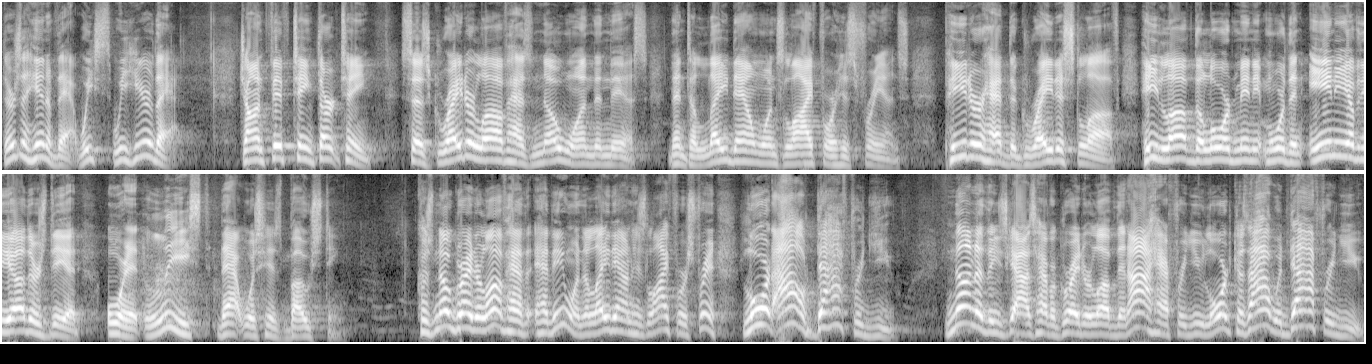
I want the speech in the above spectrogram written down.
There's a hint of that. We, we hear that. John 15, 13 says, Greater love has no one than this, than to lay down one's life for his friends. Peter had the greatest love. He loved the Lord many, more than any of the others did, or at least that was his boasting. Because no greater love had, had anyone to lay down his life for his friend. Lord, I'll die for you. None of these guys have a greater love than I have for you, Lord, because I would die for you.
